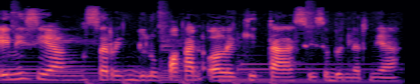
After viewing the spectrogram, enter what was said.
ini sih yang sering dilupakan oleh kita sih sebenarnya.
